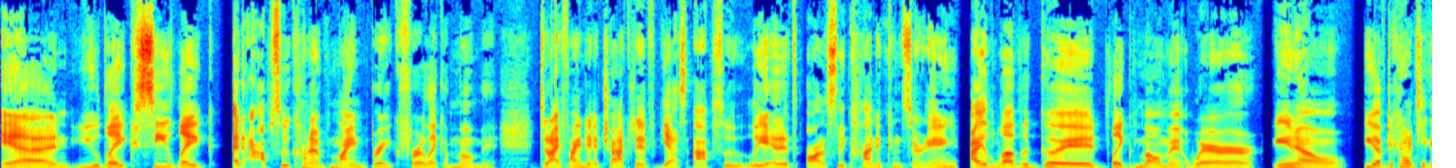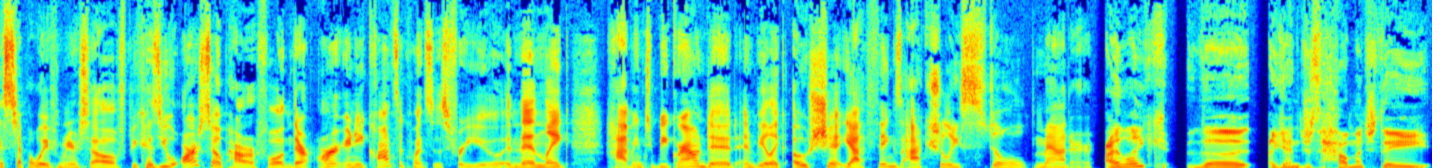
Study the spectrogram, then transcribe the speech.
and you, like, see, like, an absolute kind of mind break for like a moment. Did I find it attractive? Yes, absolutely. And it's honestly kind of concerning. I love a good, like, moment where, you know, you have to kind of take a step away from yourself because you are so powerful and there aren't any consequences for you. And then, like, having to be grounded and be like, oh shit, yeah, things actually still matter. I like the again just how much they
